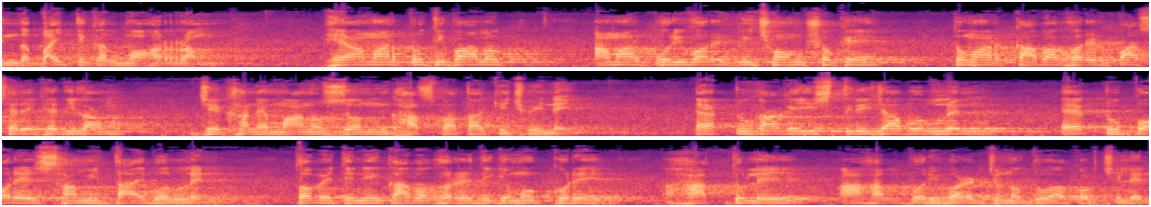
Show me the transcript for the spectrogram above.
ইন দ্য বাইতিকাল মহরম। হে আমার প্রতিপালক, আমার পরিবারের কিছু অংশকে তোমার কাবা ঘরের পাশে রেখে দিলাম, যেখানে মানুষজন ঘাস পাতা কিছুই নেই। একটু আগে স্ত্রী যা বললেন, একটু পরে স্বামী তাই বললেন। তবে তিনি কাবা ঘরের দিকে মুখ করে হাত তুলে আহাল পরিবারের জন্য দোয়া করছিলেন।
